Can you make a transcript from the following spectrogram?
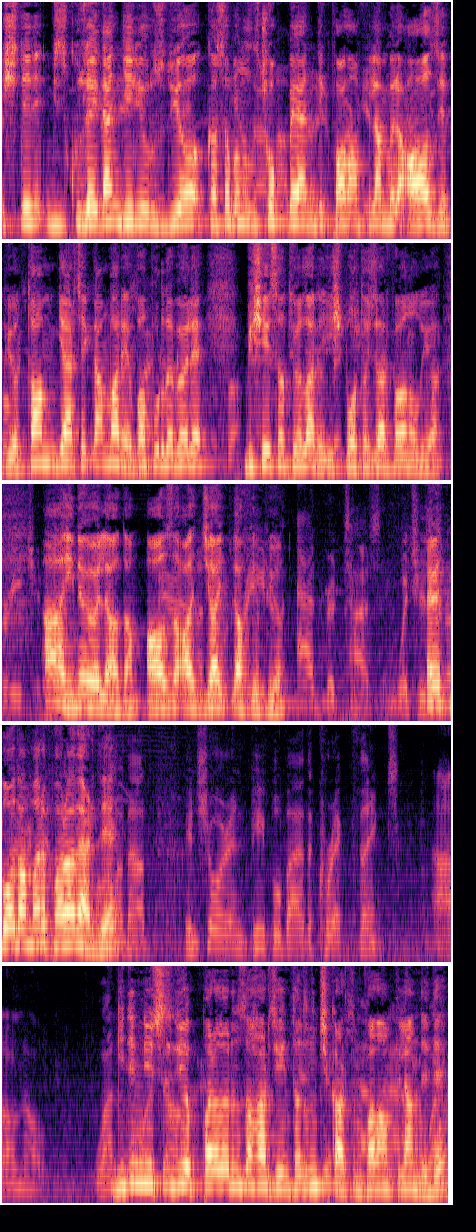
işte biz kuzeyden geliyoruz diyor. Kasabanızı çok beğendik falan filan böyle ağız yapıyor. Tam gerçekten var ya vapurda böyle bir şey satıyorlar ya işportacılar falan oluyor. Aynı öyle adam. Ağzı acayip laf yapıyor. Evet, bu adamlara para verdi. Gidin diyor siz diyor paralarınızı harcayın tadını çıkartın falan filan dedi.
